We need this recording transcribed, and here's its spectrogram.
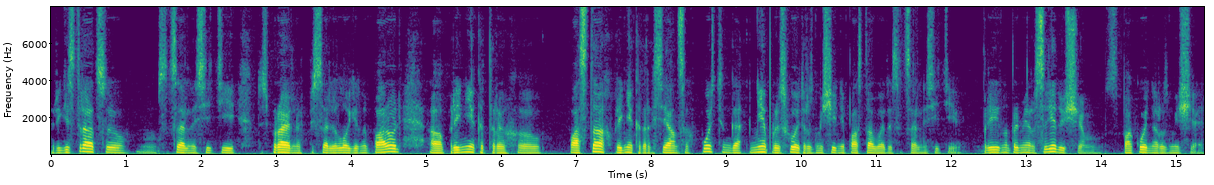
регистрацию в социальной сети, то есть правильно вписали логин и пароль, а, при некоторых э, постах, при некоторых сеансах постинга не происходит размещение поста в этой социальной сети. При, например, следующем спокойно размещает.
